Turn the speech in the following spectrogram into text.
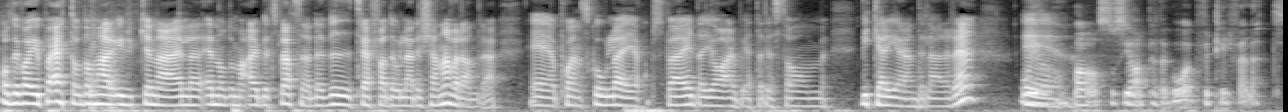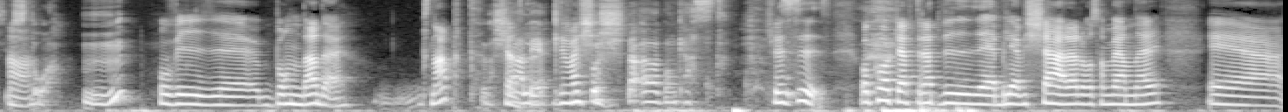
Och det var ju på ett av de här yrkena, eller en av de här arbetsplatserna, där vi träffade och lärde känna varandra. Eh, på en skola i Jakobsberg där jag arbetade som vikarierande lärare. Och Eh, jag var socialpedagog för tillfället just då. Mm. och vi eh, bondade snabbt. Det var kärlek. Det var vid första ögonkast. Precis. Och kort efter att vi eh, blev kära då som vänner. Eh,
